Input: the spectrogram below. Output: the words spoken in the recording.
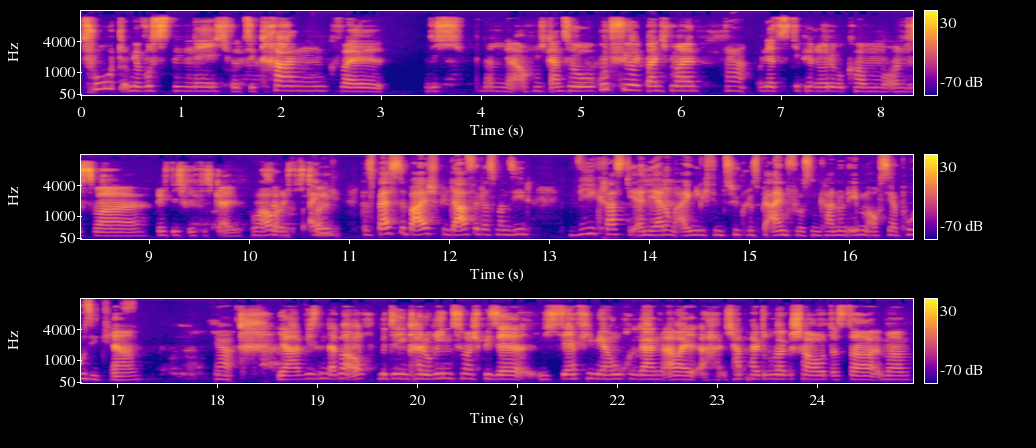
tut und wir wussten nicht, wird sie krank, weil sich dann ja auch nicht ganz so gut fühlt manchmal. Ja. Und jetzt ist die Periode bekommen und es war richtig, richtig geil. Wow, das das toll. Das beste Beispiel dafür, dass man sieht, wie krass die Ernährung eigentlich den Zyklus beeinflussen kann und eben auch sehr positiv. Ja, ja. Ja, wir sind aber auch mit den Kalorien zum Beispiel sehr, nicht sehr viel mehr hochgegangen, aber ich habe halt drüber geschaut, dass da immer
